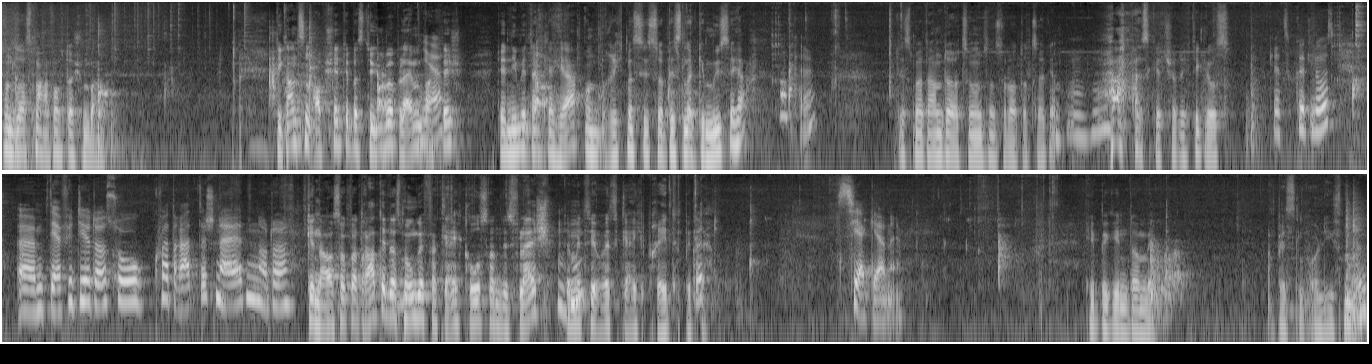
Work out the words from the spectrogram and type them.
und lassen wir einfach da schmoren. Die ganzen Abschnitte, was die überbleiben Ja. praktisch, die nehme ich dann gleich her und richten wir sich so ein bisschen ein Gemüse her, Okay, das wir dann da zu unserem Salat dazugeben. Ha, es geht schon richtig los. geht's gut los. Ähm, darf ich dir da so Quadrate schneiden oder? Genau, so Quadrate, dass wir ungefähr gleich groß sind wie das Fleisch, damit sich alles gleich brät, bitte. Gut. Sehr gerne. Ich beginne da mit ein bisschen Olivenöl.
